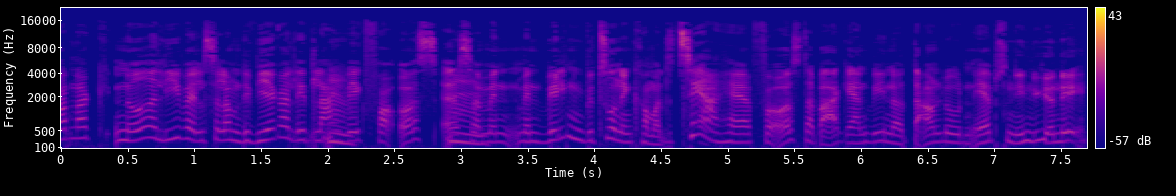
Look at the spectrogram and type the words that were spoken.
godt nok noget alligevel, selvom det virker lidt langt mm. væk fra os. Altså, mm. men, men hvilken betydning kommer det til at have for os, der bare gerne vil ind og downloade en app sådan i ny og næ?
